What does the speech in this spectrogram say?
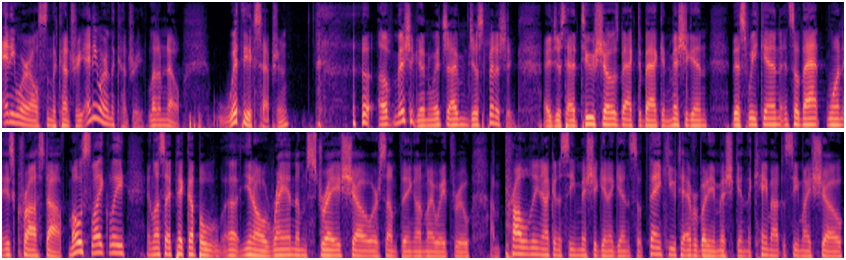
anywhere else in the country, anywhere in the country, let them know. With the exception of Michigan, which I'm just finishing. I just had two shows back to back in Michigan this weekend, and so that one is crossed off. Most likely, unless I pick up a uh, you know a random stray show or something on my way through, I'm probably not going to see Michigan again. So thank you to everybody in Michigan that came out to see my show.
